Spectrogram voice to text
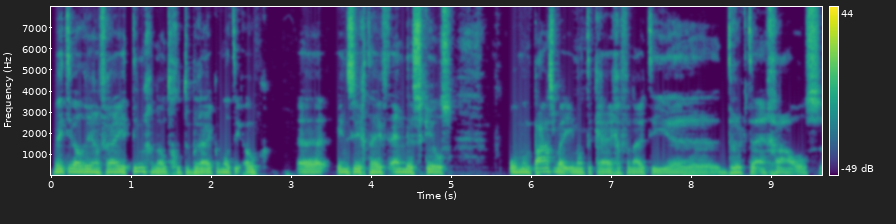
weet hij wel weer een vrije teamgenoot goed te bereiken. Omdat hij ook uh, inzicht heeft en de skills om een paas bij iemand te krijgen vanuit die drukte en chaos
